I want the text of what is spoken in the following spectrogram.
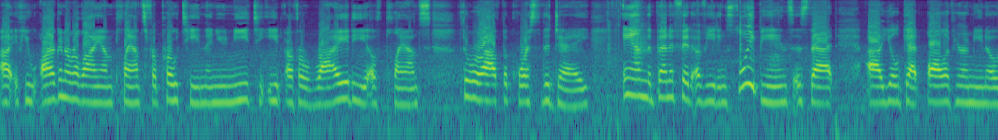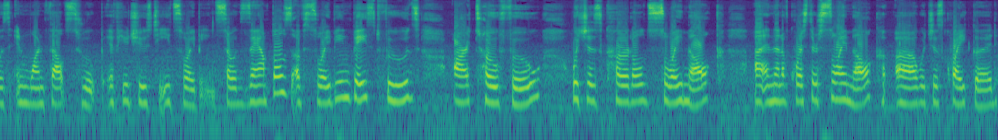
Uh, if you are going to rely on plants for protein then you need to eat a variety of plants throughout the course of the day and the benefit of eating soybeans is that uh, you'll get all of your aminos in one felt swoop if you choose to eat soybeans so examples of soybean based foods are tofu which is curdled soy milk uh, and then, of course, there's soy milk, uh, which is quite good.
